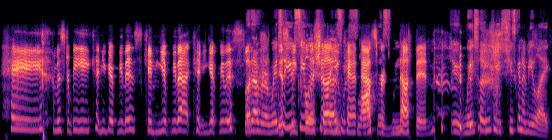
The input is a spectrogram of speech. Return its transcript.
hey, Mr. B, can you get me this? Can you get me that? Can you get me this? Like, Whatever. Wait till you see what she Felicia, does you can't ask for nothing. Dude, wait till you she's gonna be like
